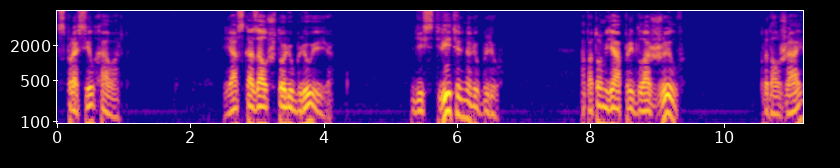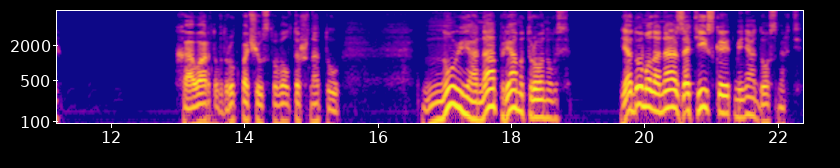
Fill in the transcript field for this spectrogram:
спросил Хавард. «Я сказал, что люблю ее. Действительно люблю. А потом я предложил...» Продолжай. Хавард вдруг почувствовал тошноту. Ну и она прямо тронулась. Я думал, она затискает меня до смерти.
